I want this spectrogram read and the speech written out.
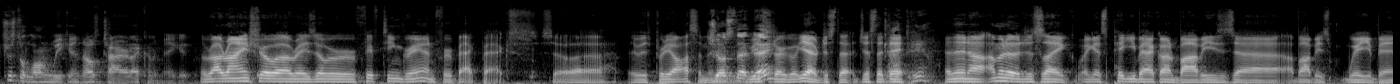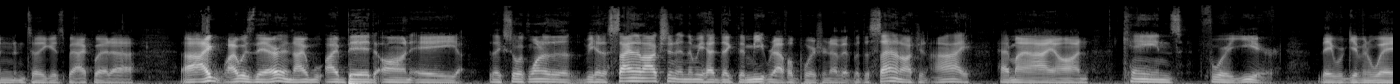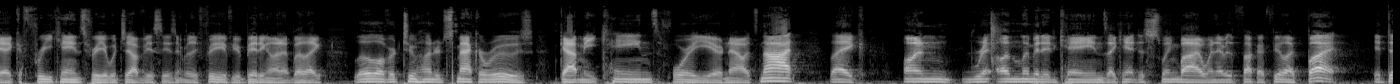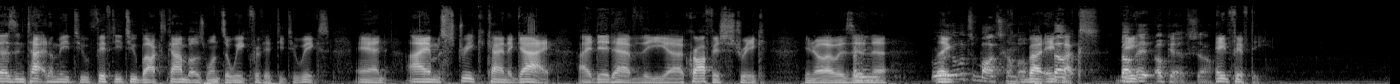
just a long weekend. I was tired. I couldn't make it. The Rod Ryan show uh, raised over fifteen grand for backpacks, so uh, it was pretty awesome. And Just that we day? go- yeah, just that just that God day. damn. And then uh, I'm gonna just like I guess piggyback on Bobby's uh, Bobby's where you been until he gets back. But uh, I I was there and I I bid on a like so like one of the we had a silent auction and then we had like the meat raffle portion of it. But the silent auction I had my eye on canes for a year. They were giving away like a free canes for you, which obviously isn't really free if you're bidding on it, but like a little over 200 smackaroos got me canes for a year. Now it's not like un- unlimited canes. I can't just swing by whenever the fuck I feel like, but it does entitle me to 52 box combos once a week for 52 weeks. And I am a streak kind of guy. I did have the uh, crawfish streak. You know, I was I in mean, uh, like what's a box combo? About eight About- bucks. about eight, eight- okay, so. eight fifty.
